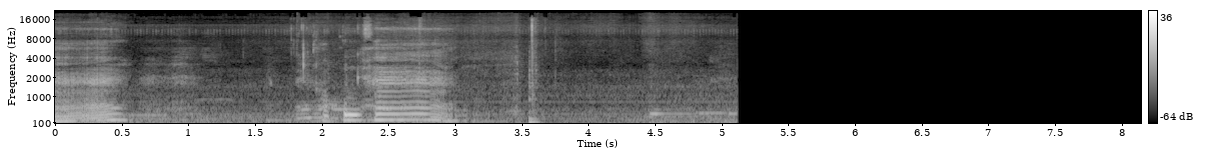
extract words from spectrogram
ขอบคุณค่ะ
